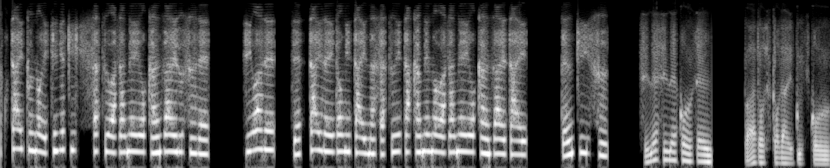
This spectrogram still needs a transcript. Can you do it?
各タイプの一撃必殺技名を考えるスレ。じわれ、絶対レイドみたいな殺意高めの技名を考えたい。電気椅子。シネシネ光線。バードストライク飛行。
